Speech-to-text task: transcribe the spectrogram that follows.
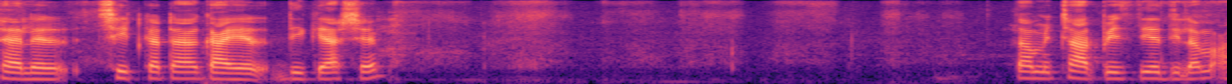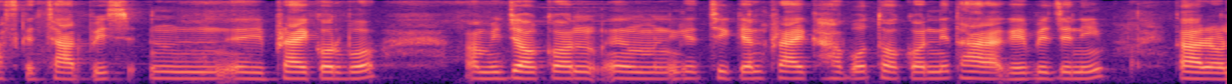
তেলের ছিটকাটা গায়ের দিকে আসে। তো আমি চার পিস দিয়ে দিলাম। আজকে চার পিস ফ্রাই করব। আমি যখন চিকেন ফ্রাই খাব তখনই তার আগে বেজে নিই। কারণ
